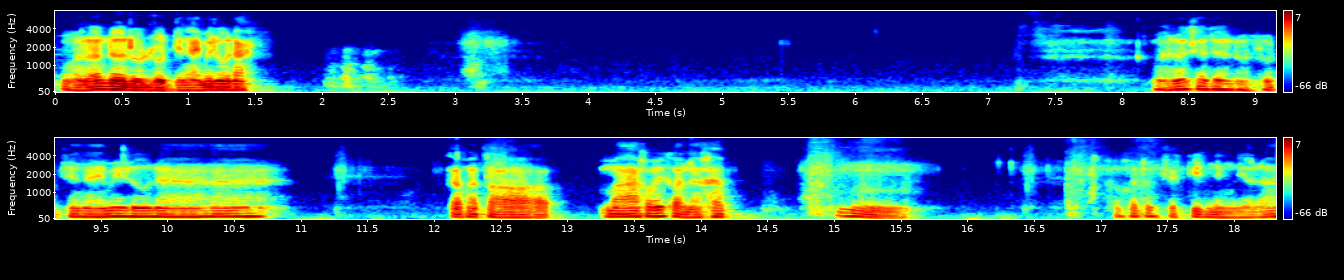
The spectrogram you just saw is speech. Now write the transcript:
เหมือนแล้วเดินหลุดๆยังไงไม่รู้นะ เหมือนว่าจะเดินหลุดๆยังไงไม่รู้นะ กลับมาต่อมาเขาไว้ก่อนนะครับ อืม เขาก็ต้องจะกินอย่างเดียวนะ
